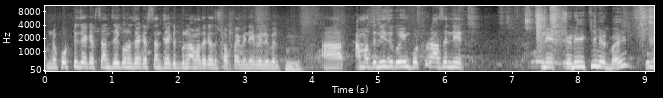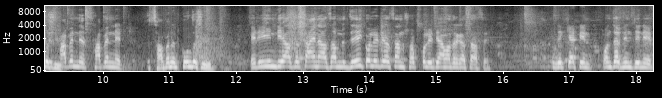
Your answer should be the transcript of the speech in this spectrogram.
আপনি পট্টি জ্যাকেট চান যে কোনো জ্যাকেট চান জ্যাকেটগুলো আমাদের কাছে সব পাইবেন অ্যাভেলেবেল আর আমাদের নিজেকে ইম্পোর্ট করা আছে নেট নেট এটি কি নেট ভাই? কোন দেশি সাপের নেট সাপের নেট সাপে নেট কোন দেশি এটি ইন্ডিয়া আছে চায়না আছে আপনি যেই কোয়ালিটি চান সব কোয়ালিটি আমাদের কাছে আছে। এই যে ক্যাটিন পঞ্চাশ ইঞ্চি নেট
